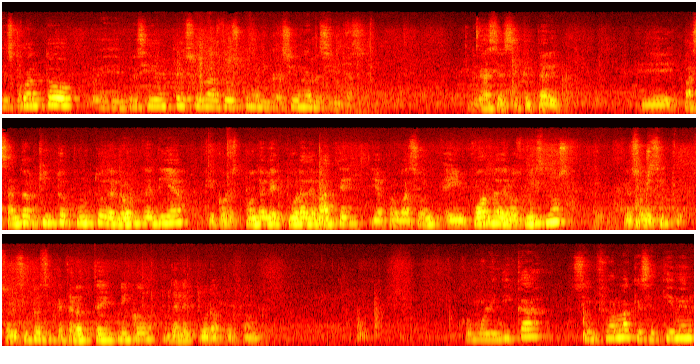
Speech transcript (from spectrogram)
Es cuanto, eh, presidente, son las dos comunicaciones recibidas. Gracias, secretario. Eh, pasando al quinto punto del orden del día, que corresponde a lectura, debate y aprobación e informe de los mismos, Le solicito, solicito al secretario técnico de lectura, por favor. Como le indica, se informa que se tienen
